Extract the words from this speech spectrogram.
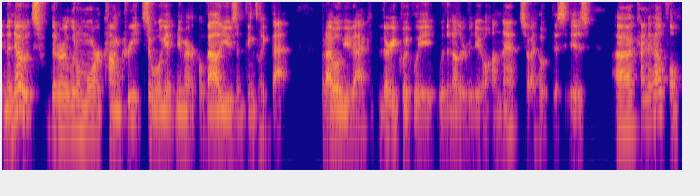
in the notes that are a little more concrete. So we'll get numerical values and things like that. But I will be back very quickly with another video on that. So I hope this is uh, kind of helpful.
